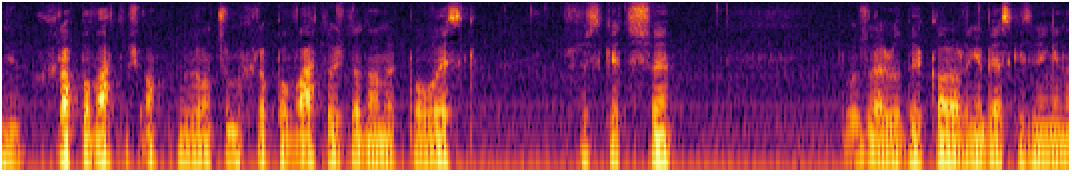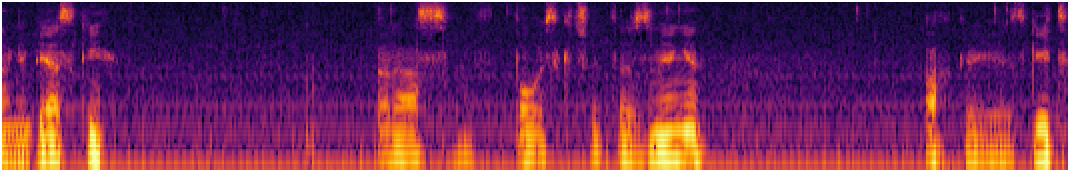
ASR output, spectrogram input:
Nie, chropowatość o, wyłączymy chropowatość dodamy połysk. Wszystkie trzy. Tu, że lubię kolor niebieski zmienię na niebieski. Raz połysk 3 też zmienię. Ok, jest git.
